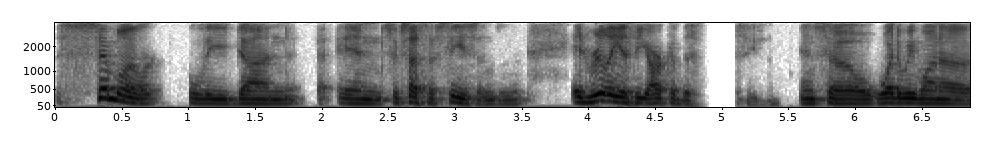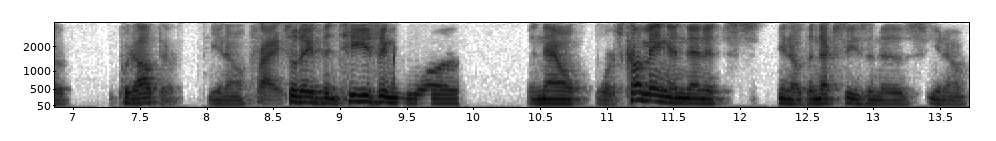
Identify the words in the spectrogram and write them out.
similarly done in successive seasons it really is the arc of the season and so what do we want to put out there you know right so they've been teasing war and now war's coming and then it's you know the next season is you know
